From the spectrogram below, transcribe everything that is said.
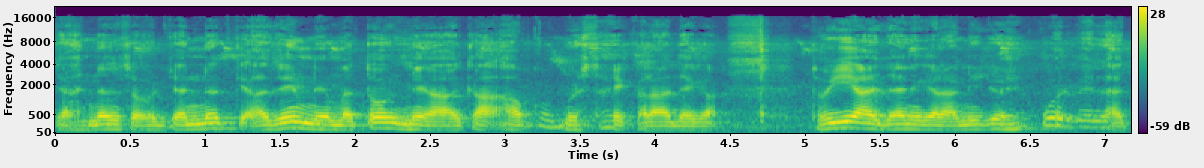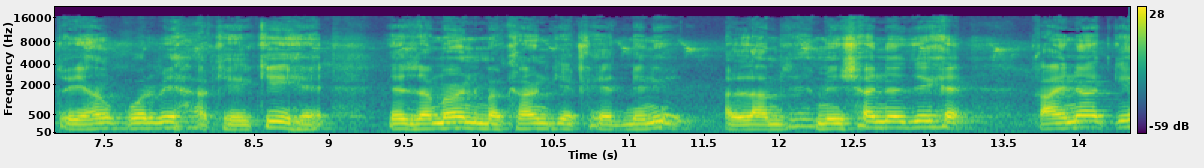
جہنم سے اور جنت کے عظیم نعمتوں میں آ کر آپ کو مستحق کرا دے گا۔ تو یہ آزین گرامی جو ہے، قرب اللہ۔ تو یہاں قرب حقیقی ہے۔ یہ زمان مکان کے قید میں نہیں، اللہ ہم سے ہمیشہ نزدیک ہے۔ کائنات کی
